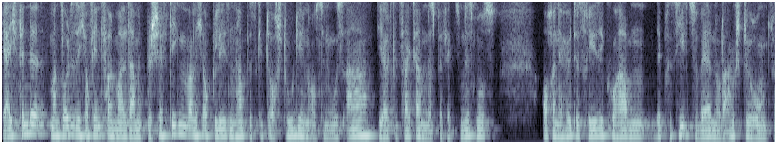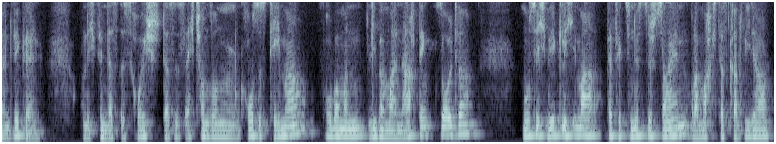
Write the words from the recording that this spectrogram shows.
ja, ich finde, man sollte sich auf jeden Fall mal damit beschäftigen, weil ich auch gelesen habe, es gibt auch Studien aus den USA, die halt gezeigt haben, dass Perfektionismus auch ein erhöhtes Risiko haben, depressiv zu werden oder Angststörungen zu entwickeln. Und ich finde, das ist ruhig, das ist echt schon so ein großes Thema, worüber man lieber mal nachdenken sollte. Muss ich wirklich immer perfektionistisch sein oder mache ich das gerade wieder,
